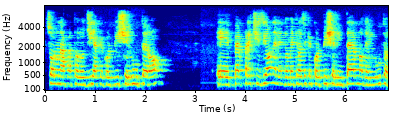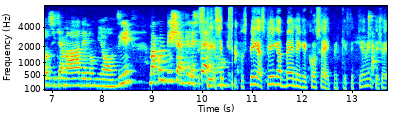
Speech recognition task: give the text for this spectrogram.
solo una patologia che colpisce l'utero, e per precisione l'endometriosi che colpisce l'interno dell'utero si chiama adenomiosi, ma colpisce anche l'esterno. Spie- esatto, spiega, spiega, bene che cos'è, perché effettivamente, cioè,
